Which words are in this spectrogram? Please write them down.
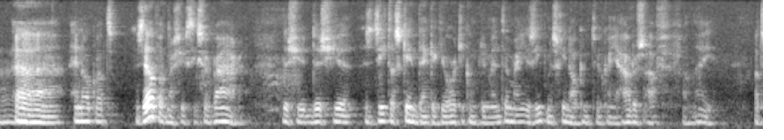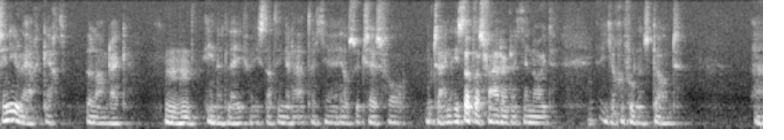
Ah, ja. Eh, en ook wat, zelf wat narcistischer waren. Dus je, dus je ziet als kind, denk ik, je hoort die complimenten, maar je ziet misschien ook natuurlijk aan je ouders af van, hé, hey, wat vinden jullie eigenlijk echt belangrijk Mhm. in het leven? Is dat inderdaad dat je heel succesvol moet zijn? Is dat als vader dat je nooit je gevoelens toont? Ehm,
